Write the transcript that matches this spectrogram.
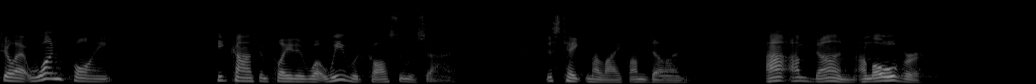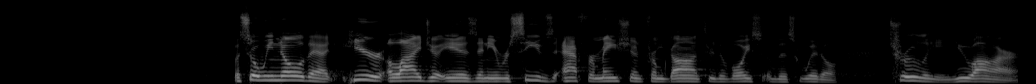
till at one point he contemplated what we would call suicide. Just take my life. I'm done. I, am done. I'm over. But so we know that here Elijah is, and he receives affirmation from God through the voice of this widow. Truly, you are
